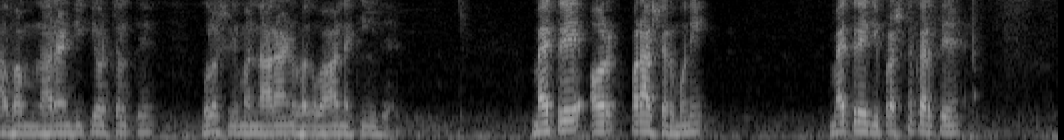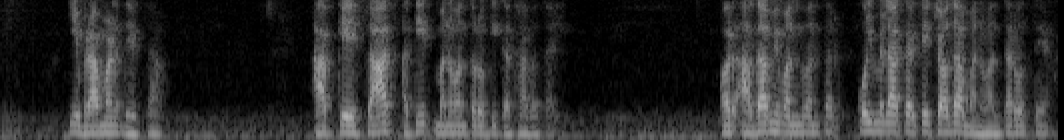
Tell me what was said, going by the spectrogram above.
अब हम नारायण जी की ओर चलते हैं। बोलो श्रीमन नारायण भगवान की जय। मैत्रेय और पराशर मुनि, मैत्रेय जी प्रश्न करते हैं कि ब्राह्मण देवता, आपके सात अतीत मनवंतरों की कथा बताई। और आगामी मनवंतर, कुल मिलाकर के चौदह मनवंतर होते हैं।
